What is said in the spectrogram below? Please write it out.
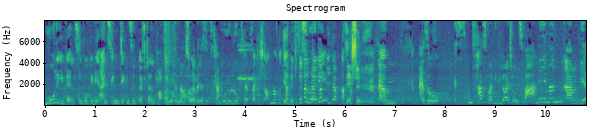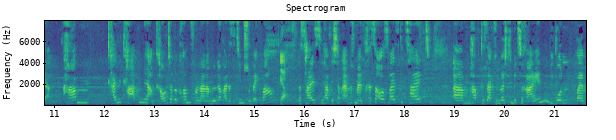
Mode-Events sind, wo wir die einzigen Dicken sind, öfter in Partnerlook Genau, kommen und sollten. damit das jetzt kein Monolog wird, sage ich auch mal was. Ja, bitte. Bist du ready? Ja. Sehr schön. Ähm, also es ist unfassbar, wie die Leute uns wahrnehmen. Ähm, wir haben keine Karten mehr am Counter bekommen von Lana Müller, weil das Team schon weg war. Ja. Das heißt, haben, ich habe einfach meinen Presseausweis gezeigt, ähm, habe gesagt, wir möchten bitte rein. Wir wurden beim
